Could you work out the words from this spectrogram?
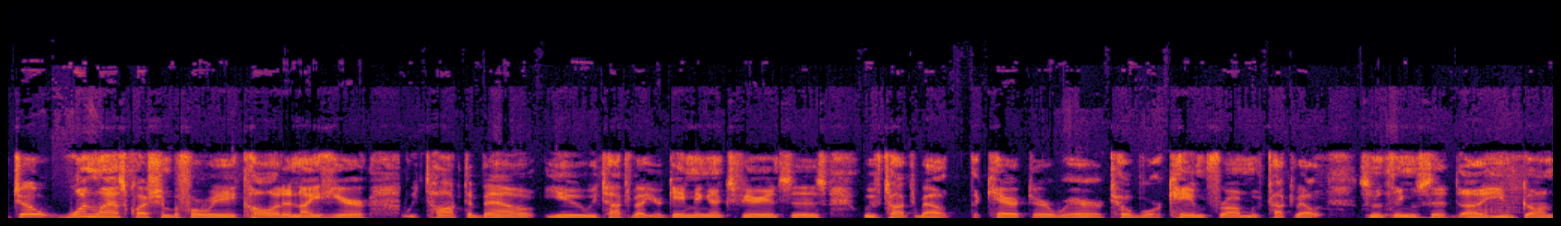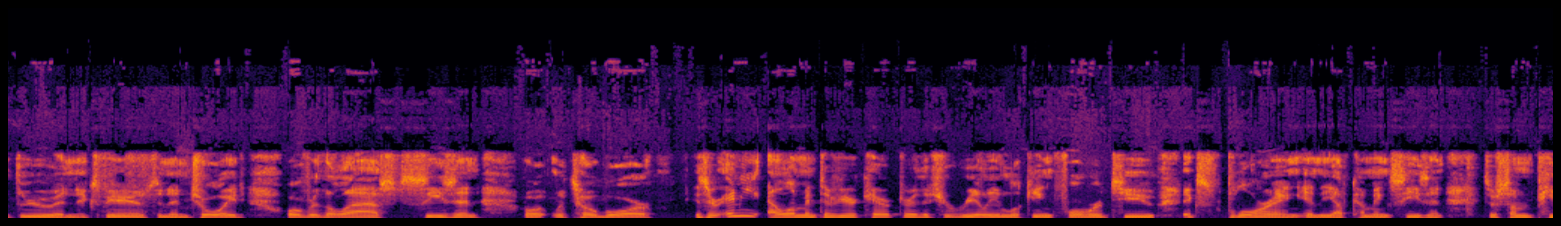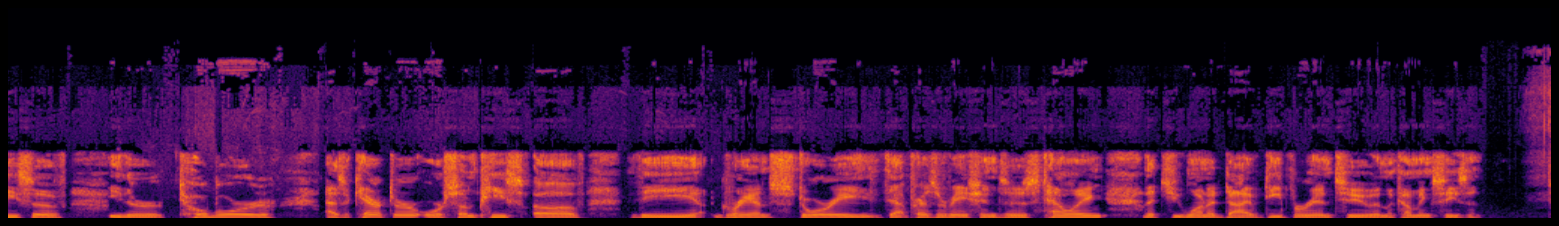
Joe, one last question before we call it a night here. We talked about you, we talked about your gaming experiences, we've talked about the character, where Tobor came from, we've talked about some of the things that uh, you've gone through and experienced and enjoyed over the last season with Tobor. Is there any element of your character that you're really looking forward to exploring in the upcoming season? Is there some piece of either Tobor as a character or some piece of the grand story that Preservations is telling that you want to dive deeper into in the coming season?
